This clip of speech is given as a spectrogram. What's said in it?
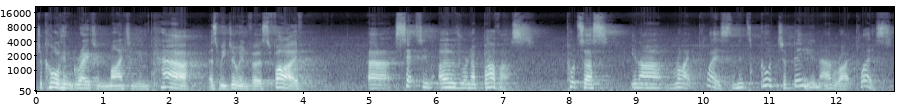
To call him great and mighty in power, as we do in verse 5, uh, sets him over and above us puts us in our right place, then it's good to be in our right place.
